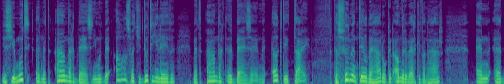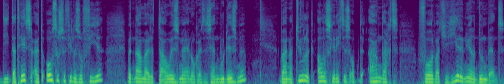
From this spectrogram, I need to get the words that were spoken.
Dus je moet er met aandacht bij zijn. Je moet bij alles wat je doet in je leven met aandacht erbij zijn, met elk detail. Dat is fundamenteel bij haar, ook in andere werken van haar. En uh, die, dat heeft ze uit de Oosterse filosofieën, met name uit het Taoïsme en ook uit het Zen-boeddhisme, waar natuurlijk alles gericht is op de aandacht voor wat je hier en nu aan het doen bent.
